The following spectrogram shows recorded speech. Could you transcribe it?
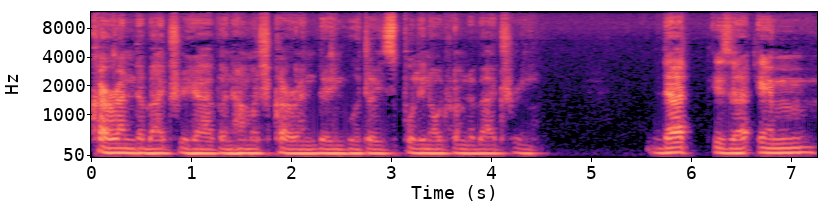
current the battery have and how much current the inverter is pulling out from the battery. That is a MT50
